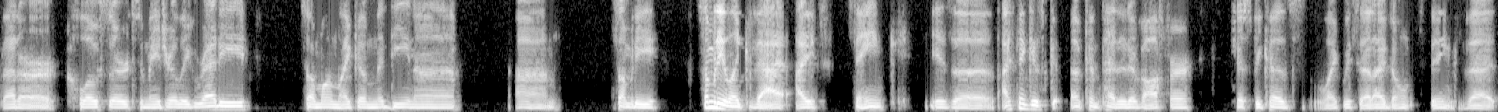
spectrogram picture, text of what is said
that are closer to major league ready. Someone like a Medina, um, somebody somebody like that. I think is a I think is a competitive offer just because, like we said, I don't think that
